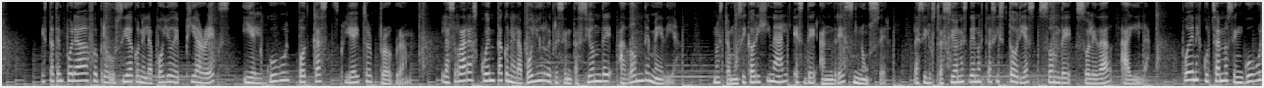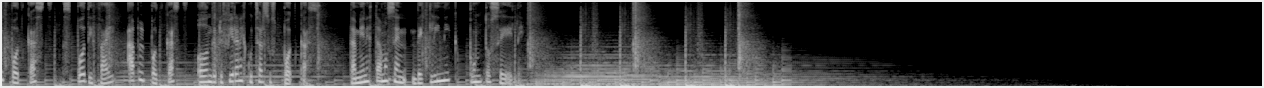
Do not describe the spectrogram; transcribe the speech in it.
Esta temporada fue producida con el apoyo de PRX y el Google Podcast Creator Program. Las Raras cuenta con el apoyo y representación de Adonde Media. Nuestra música original es de Andrés Nusser. Las ilustraciones de nuestras historias son de Soledad Águila. Pueden escucharnos en Google Podcasts, Spotify, Apple Podcasts o donde prefieran escuchar sus podcasts. También estamos en theclinic.cl.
